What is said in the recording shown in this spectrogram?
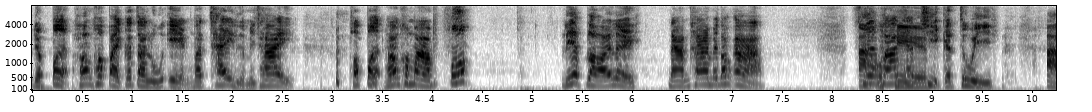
เดี๋ยวเปิดห้องเข้าไปก็จะรู้เองว่าใช่หรือไม่ใช่ พอเปิดห้องเข้ามาปุ๊บเรียบร้อยเลย น้ำท่าไม่ต้องอาบ เสื้อผ้าอะโอเคแทบฉีกกระจุยอะ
